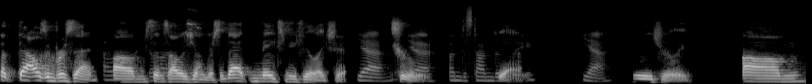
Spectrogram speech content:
a thousand percent Oh um since I was younger. So that makes me feel like shit. Yeah. Truly. Yeah. Understandably. Yeah. Truly, truly. Um,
